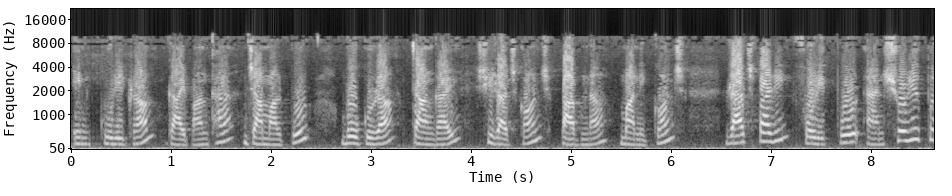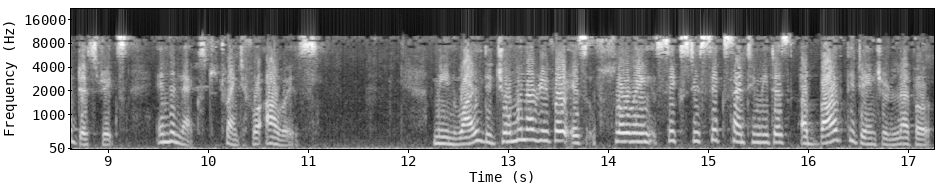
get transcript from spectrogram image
in Kurigram, Gaibandha, Jamalpur, Bogura, Tangail, Sirajganj, Pabna, Manikganj, Rajbari, Faridpur and Shariatpur districts in the next 24 hours. Meanwhile, the Jamuna River is flowing 66 centimeters above the danger level,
